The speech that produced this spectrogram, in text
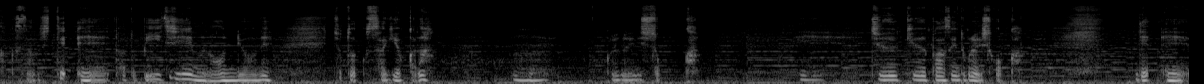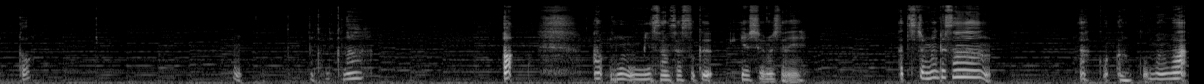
拡散して、えーと、あと BGM の音量ね、ちょっと下げようかな。うん、これぐらいにしとこうか。えー、19%ぐらいにしとこうか。で、えーと、うん、な感じかな。あ、あ、う、皆さん早速いらっしゃいましたね。あ、ちょまるさん。あ、こ、あこんばんは。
